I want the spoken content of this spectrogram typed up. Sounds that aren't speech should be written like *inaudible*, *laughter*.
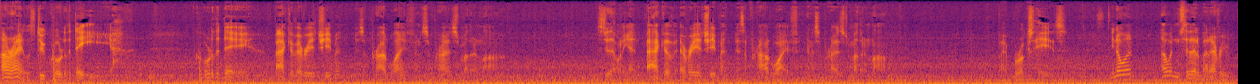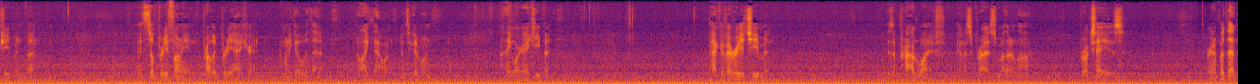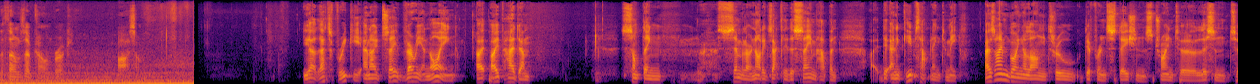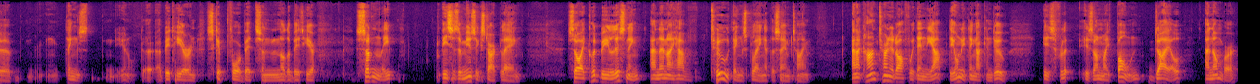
All right, let's do quote of the day. Quote of the day. Back of every achievement is a proud wife and a surprised mother in law. Let's do that one again. Back of every achievement is a proud wife and a surprised mother in law. By Brooks Hays. You know what? I wouldn't say that about every achievement, but it's still pretty funny and probably pretty accurate. I'm gonna go with that. I like that one. That's a good one. I think we're gonna keep it. Back of every achievement is a proud wife and a surprised mother-in-law. Brooks Hays. We're gonna put that in the thumbs up column, Brooke. Awesome. Yeah, that's freaky, and I'd say very annoying. I, I've had um, something similar, not exactly the same, happen, and it keeps happening to me. As I'm going along through different stations, trying to listen to things, you know, a bit here and skip four bits and another bit here, suddenly pieces of music start playing so I could be listening and then I have two things playing at the same time. And I can't turn it off within the app. The only thing I can do is flip is on my phone dial a number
